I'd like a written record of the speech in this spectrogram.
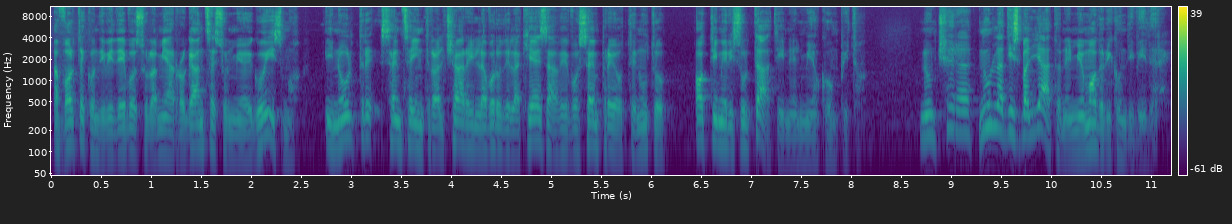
A volte condividevo sulla mia arroganza e sul mio egoismo. Inoltre, senza intralciare il lavoro della Chiesa, avevo sempre ottenuto ottimi risultati nel mio compito. Non c'era nulla di sbagliato nel mio modo di condividere.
